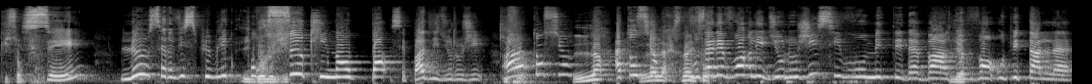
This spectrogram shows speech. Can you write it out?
Qui sont C'est le service public pour ceux qui n'ont pas, c'est pas de l'idéologie. attention, attention, vous allez voir l'idéologie si vous vous mettez d'abord devant hôpital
